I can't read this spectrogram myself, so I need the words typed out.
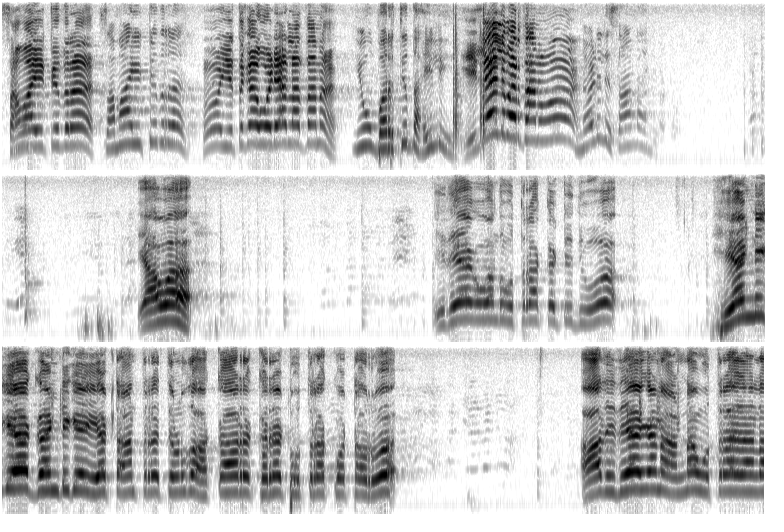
ಸಮ ಇಟ್ಟಿದ್ರ? ಸಮ ಇಟ್ಟಿದ್ರ. ಹ್ಮ್ ಇಟ್ಕ ಓಡ್ಯಾಡ್ಲತ್ತಾನ? ಇವ್ ಬರ್ತಿದ್ದ ಇಲ್ಲಿ. ಇಲ್ಲೇ ಇಲ್ಲಿ ಬರ್ತಾನು? ನಡಿಲಿ ಸಣ್ಣ. ಯಾವ? ಇದೇ ಒಂದು ಉತ್ತರ ಕಟ್ಟಿದ್ವು ಹೆಣ್ಣಿಗೆ ಗಂಡಿಗೆ ಎಷ್ಟು ಅಂತರ ತಿನ್ನೋದು ಅಕ್ಕಾರ ಕರೆಕ್ಟ್ ಉತ್ತರ ಕೊಟ್ಟವರು. ಅದು ಇದೇಗಣ ಅಣ್ಣ ಉತ್ತರ ಏನ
